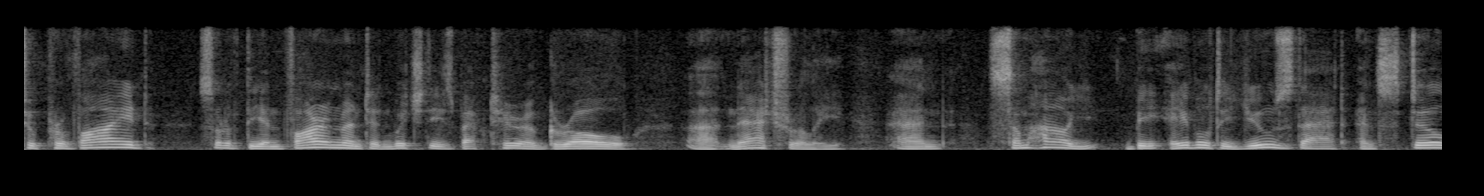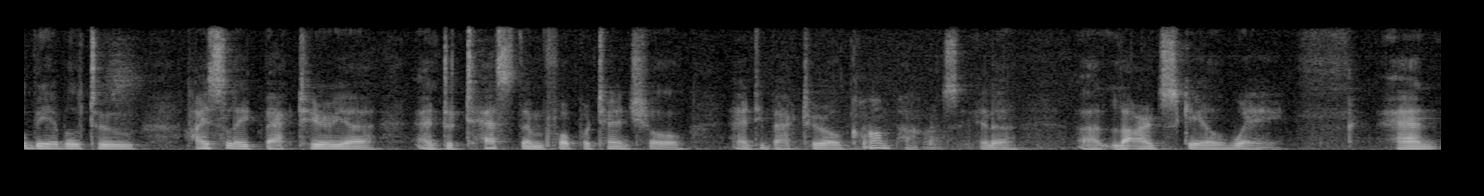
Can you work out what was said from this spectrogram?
to provide sort of the environment in which these bacteria grow uh, naturally and somehow be able to use that and still be able to isolate bacteria and to test them for potential antibacterial compounds in a, a large scale way. And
